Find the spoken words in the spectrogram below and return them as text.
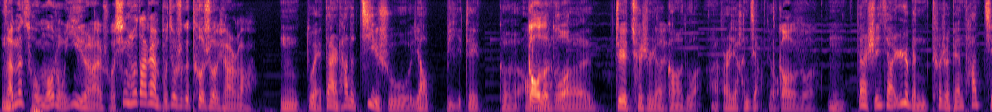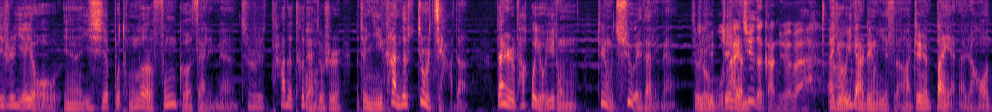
嗯咱们从某种意义上来说，星球大战不就是个特摄片吗？嗯，对，但是它的技术要比这个高得多和，这确实要高得多啊，而且很讲究。高得多。嗯，但是实际上日本特摄片它其实也有嗯一些不同的风格在里面，就是它的特点哦就是，就你一看它就是假的，但是它会有一种这种趣味在里面，就是舞一个真人台剧的感觉呗，啊，有一点这种意思啊，真人扮演的，然后嗯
